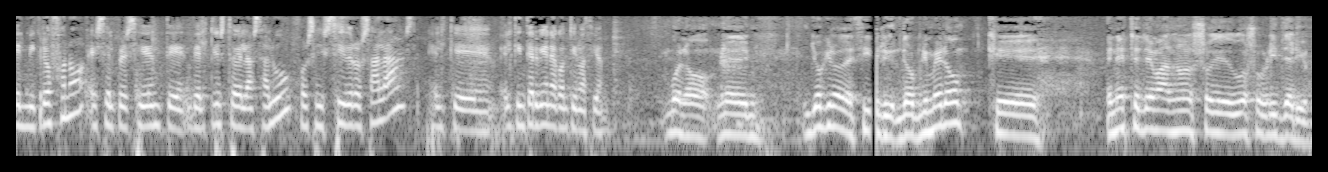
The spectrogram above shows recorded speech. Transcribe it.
el micrófono. Es el presidente del Cristo de la Salud, José Isidro Salas, el que, el que interviene a continuación. Bueno, eh, yo quiero decir, lo primero, que en este tema no soy de dudoso criterio.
